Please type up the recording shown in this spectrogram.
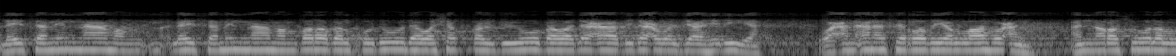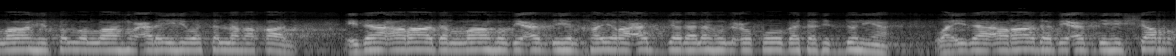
ليس منا من, ليس منا من ضرب الخدود وشق الجيوب ودعا بدعوى الجاهلية وعن أنس رضي الله عنه أن رسول الله صلى الله عليه وسلم قال إذا أراد الله بعبده الخير عجل له العقوبة في الدنيا وإذا أراد بعبده الشر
